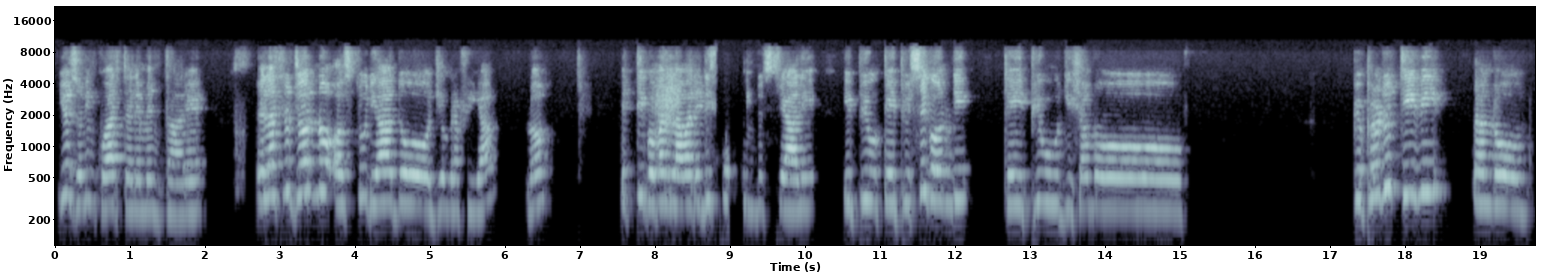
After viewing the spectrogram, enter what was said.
io sono in quarta elementare e l'altro giorno ho studiato geografia, no? E tipo parlava dei distretti industriali, i più, che i più secondi, che i più, diciamo, più produttivi hanno,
